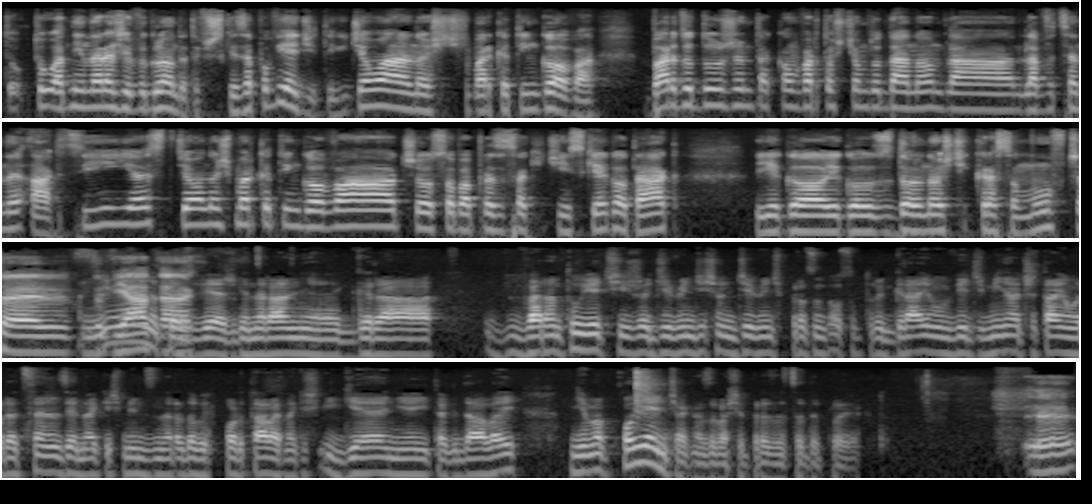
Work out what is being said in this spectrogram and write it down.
to, to ładnie na razie wygląda, te wszystkie zapowiedzi, tych działalność marketingowa. Bardzo dużym taką wartością dodaną dla, dla wyceny akcji jest działalność marketingowa, czy osoba prezesa Kicińskiego, tak, jego, jego zdolności krasomówcze w wywiadach. Nie, no to jest, wiesz, generalnie gra gwarantuję ci, że 99% osób, które grają w Wiedźmina, czytają recenzje na jakichś międzynarodowych portalach, na jakieś IGN i tak dalej, nie ma pojęcia, jak nazywa się prezes CD Projektu. E,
